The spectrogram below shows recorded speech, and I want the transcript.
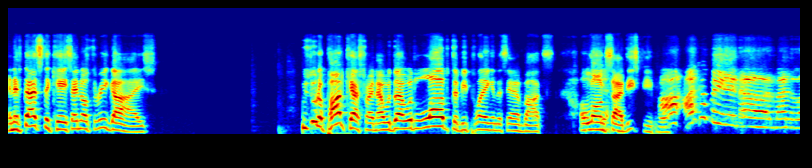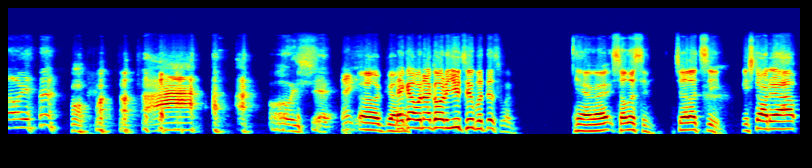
And if that's the case, I know three guys who's doing a podcast right now would that would love to be playing in the sandbox alongside yeah. these people. I, I, could be in uh, Mandalorian. Holy shit! Thank, oh god! Thank God we're not going to YouTube with this one. Yeah, right. So listen. So let's see. They started out.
